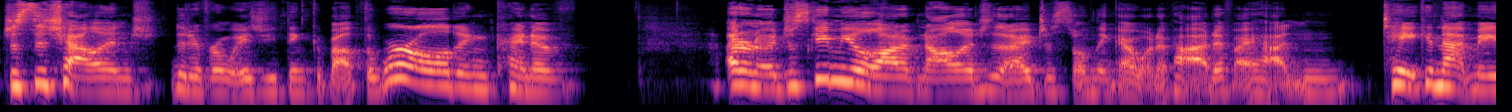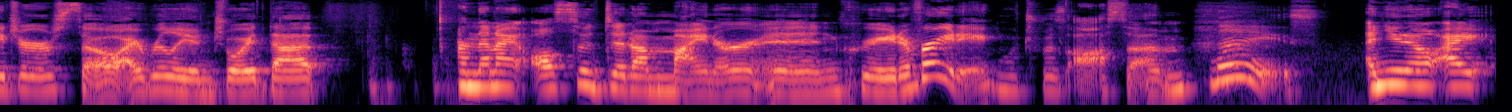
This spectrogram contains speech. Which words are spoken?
just to challenge the different ways you think about the world and kind of I don't know, it just gave me a lot of knowledge that I just don't think I would have had if I hadn't taken that major. So I really enjoyed that. And then I also did a minor in creative writing, which was awesome. Nice. And you know, I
